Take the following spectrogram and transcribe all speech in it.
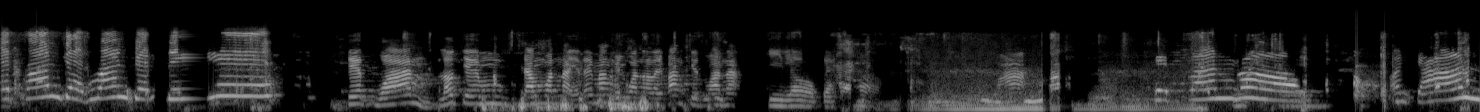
เจ็ดวันเจ็ดวันเจ็ดสีเจ็ดวัน แล้วเจมส์จำวันไหนได้บ้างมีวันอะไรบ้างเจ็ดวันอะกี่รอบแล้วมา เจ็ดวันก็วันจันทร์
